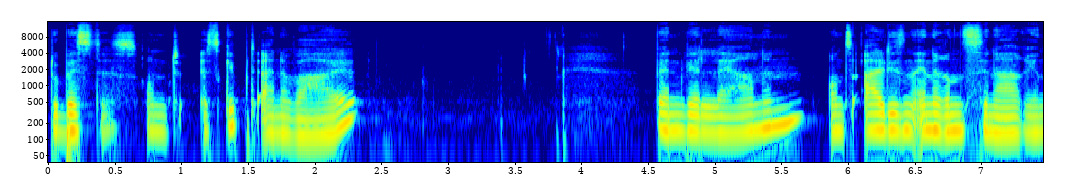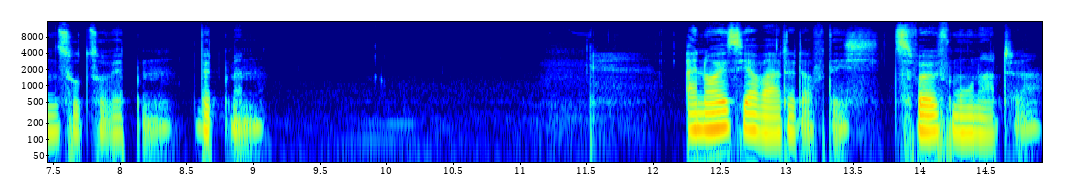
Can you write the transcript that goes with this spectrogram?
Du bist es. Und es gibt eine Wahl, wenn wir lernen, uns all diesen inneren Szenarien zuzuwidmen. Widmen. Ein neues Jahr wartet auf dich. Zwölf Monate.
